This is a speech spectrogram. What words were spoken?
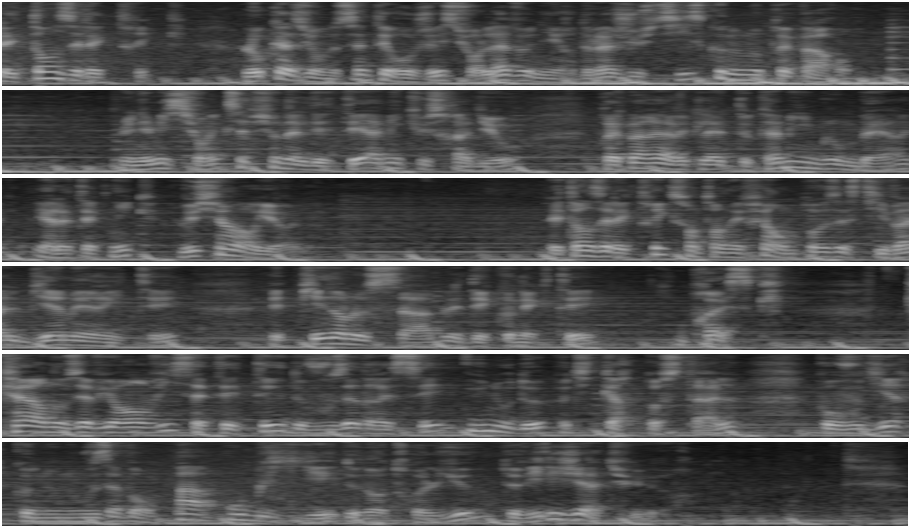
Les temps électriques, l'occasion de s'interroger sur l'avenir de la justice que nous nous préparons. Une émission exceptionnelle d'été Amicus Radio, préparée avec l'aide de Camille Bloomberg et à la technique Lucien Auriol. Les temps électriques sont en effet en pause estivale bien méritée, les pieds dans le sable et déconnectés, ou presque. Car nous avions envie cet été de vous adresser une ou deux petites cartes postales pour vous dire que nous ne vous avons pas oublié de notre lieu de villégiature.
